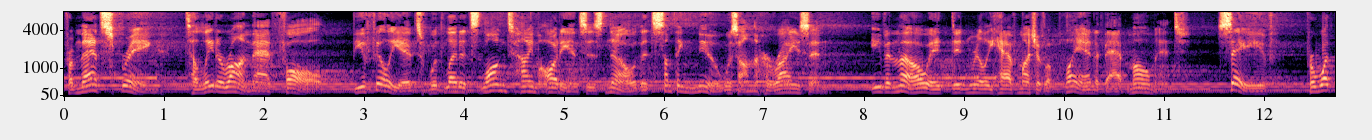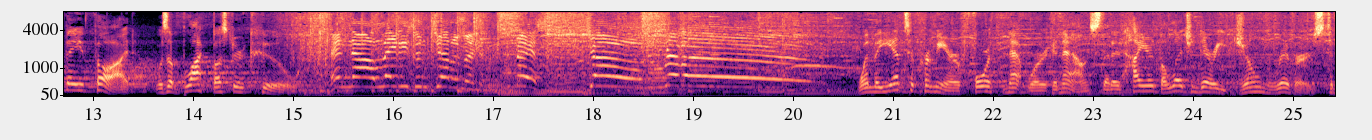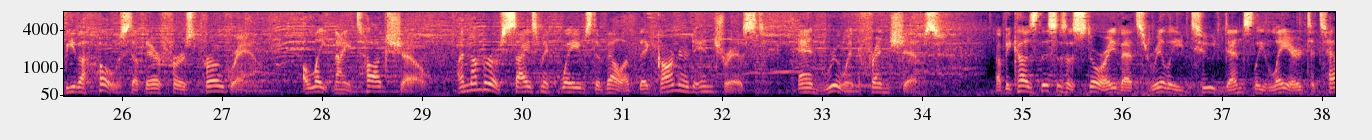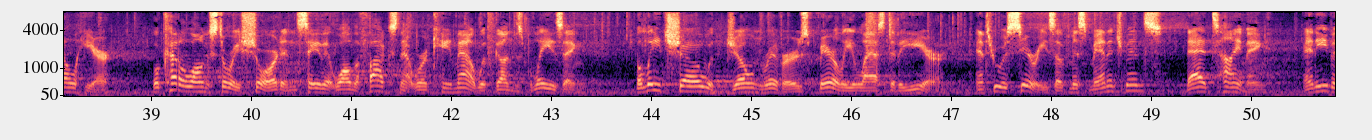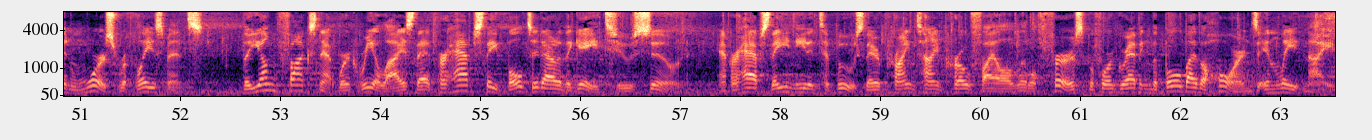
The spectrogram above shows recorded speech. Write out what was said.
From that spring to later on that fall, the affiliates would let its longtime audiences know that something new was on the horizon. even though it didn't really have much of a plan at that moment, save for what they thought was a blockbuster coup. And now, ladies and gentlemen, Miss Joan Rivers! When the yet to premiere Fourth Network announced that it hired the legendary Joan Rivers to be the host of their first program, a late night talk show, a number of seismic waves developed that garnered interest and ruined friendships. But because this is a story that's really too densely layered to tell here, we'll cut a long story short and say that while the Fox network came out with guns blazing, The Late Show with Joan Rivers barely lasted a year, and through a series of mismanagements, bad timing, and even worse replacements, the young Fox network realized that perhaps they bolted out of the gate too soon and perhaps they needed to boost their primetime profile a little first before grabbing the bull by the horns in late night.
